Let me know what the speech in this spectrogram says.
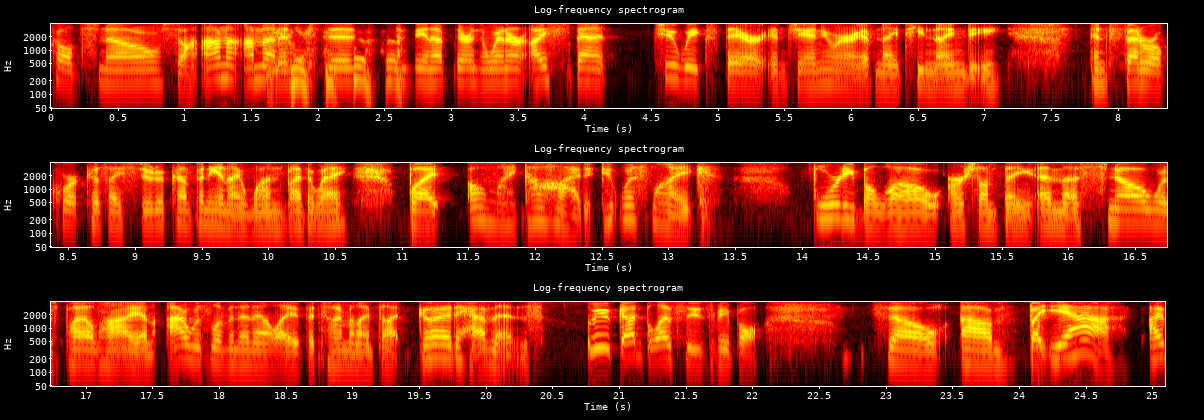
called snow, so I'm not, I'm not interested in being up there in the winter. I spent two weeks there in January of 1990 in federal court because I sued a company and I won, by the way. But oh my God, it was like 40 below or something, and the snow was piled high. And I was living in LA at the time, and I thought, good heavens, God bless these people. So, um, but yeah, I,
